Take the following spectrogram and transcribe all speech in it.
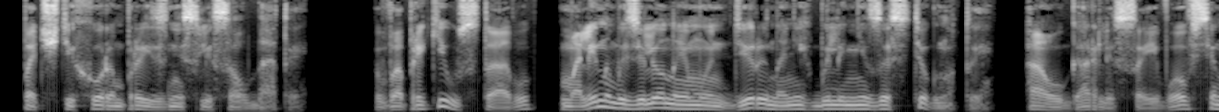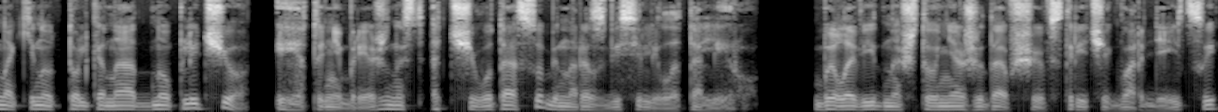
— почти хором произнесли солдаты. Вопреки уставу, малиново-зеленые мундиры на них были не застегнуты, а у Гарлиса и вовсе накинут только на одно плечо, и эта небрежность от чего-то особенно развеселила Талиру. Было видно, что не ожидавшие встречи гвардейцы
